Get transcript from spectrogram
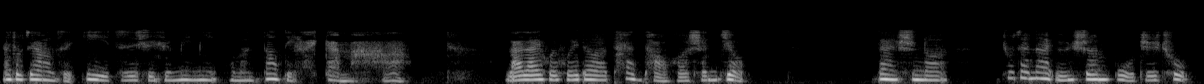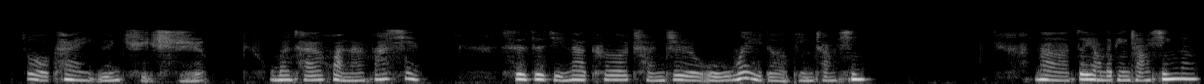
那就这样子一直寻寻觅觅，我们到底来干嘛？来来回回的探讨和深究。但是呢，就在那云深不知处，坐看云起时，我们才恍然发现，是自己那颗诚挚无味的平常心。那这样的平常心呢，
